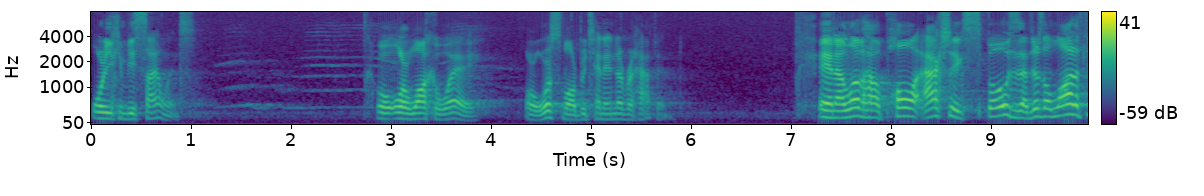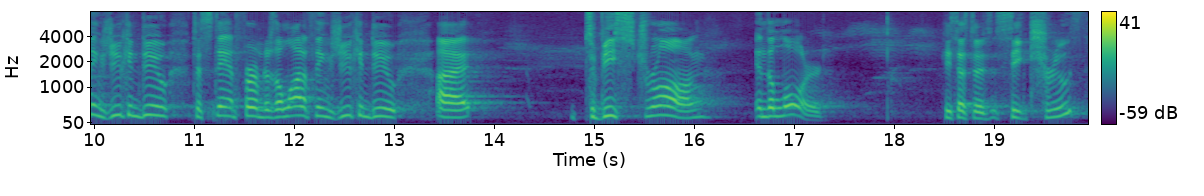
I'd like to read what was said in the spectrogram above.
Or you can be silent, or, or walk away, or worst of all, pretend it never happened. And I love how Paul actually exposes that. There's a lot of things you can do to stand firm, there's a lot of things you can do uh, to be strong in the Lord. He says to seek truth,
